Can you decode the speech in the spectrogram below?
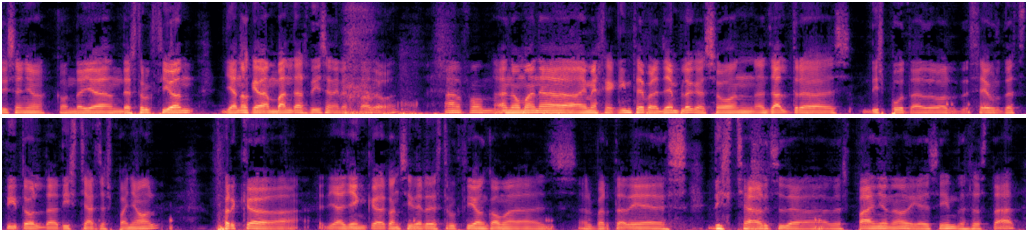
sí, senyor. Com deia en Destrucción, ja no queden bandes dis en el estado. Eh? A fons. Anomena MG15, per exemple, que són els altres disputadors de seus del títol de Discharge espanyol, perquè hi ha gent que considera Destrucció com els, els vertaders Discharge de- d'Espanya, de, no? diguéssim, de l'estat.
